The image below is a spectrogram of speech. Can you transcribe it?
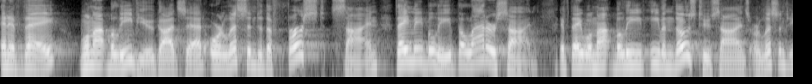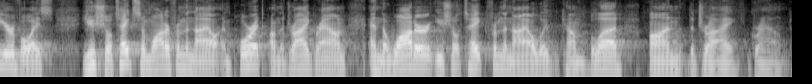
And if they will not believe you, God said, or listen to the first sign, they may believe the latter sign. If they will not believe even those two signs or listen to your voice, you shall take some water from the Nile and pour it on the dry ground, and the water you shall take from the Nile will become blood on the dry ground.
